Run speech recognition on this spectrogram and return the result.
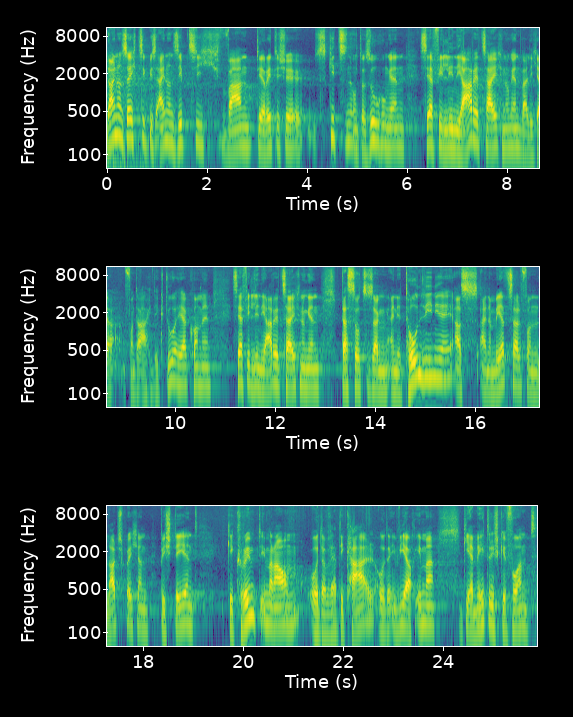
69 bis 71 waren theoretische Skizzen, Untersuchungen, sehr viel lineare Zeichnungen, weil ich ja von der Architektur herkomme, sehr viel lineare Zeichnungen, dass sozusagen eine Tonlinie aus einer Mehrzahl von Lautsprechern bestehend, gekrümmt im Raum oder vertikal oder wie auch immer, geometrisch geformt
